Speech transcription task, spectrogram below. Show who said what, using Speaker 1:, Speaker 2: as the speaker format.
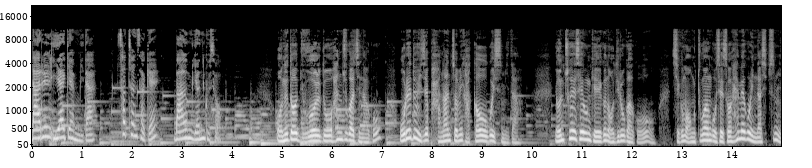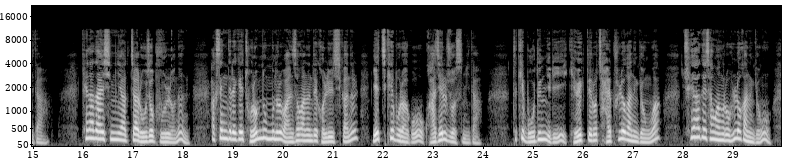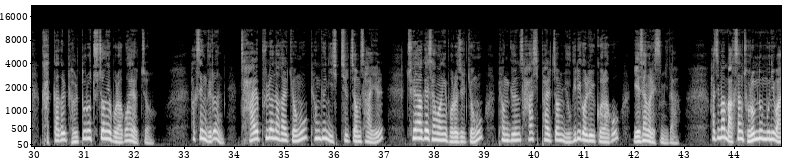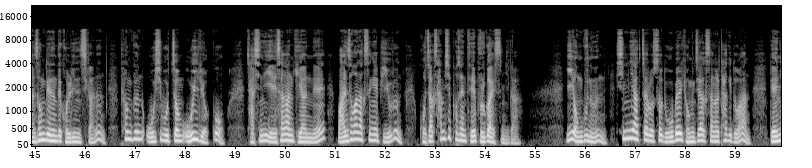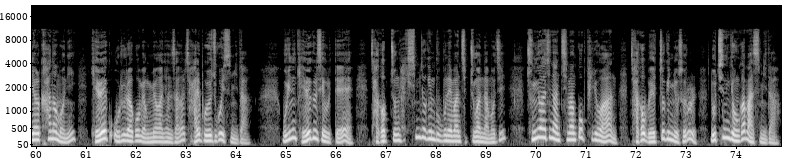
Speaker 1: 나를 이야기합니다. 서천석의 마음연구소.
Speaker 2: 어느덧 6월도 한 주가 지나고 올해도 이제 반환점이 가까워오고 있습니다. 연초에 세운 계획은 어디로 가고 지금 엉뚱한 곳에서 헤매고 있나 싶습니다. 캐나다의 심리학자 로저 부울러는 학생들에게 졸업 논문을 완성하는 데 걸릴 시간을 예측해 보라고 과제를 주었습니다. 특히 모든 일이 계획대로 잘 풀려가는 경우와 최악의 상황으로 흘러가는 경우 각각을 별도로 추정해 보라고 하였죠. 학생들은 잘 풀려나갈 경우 평균 27.4일, 최악의 상황이 벌어질 경우 평균 48.6일이 걸릴 거라고 예상을 했습니다. 하지만 막상 졸업 논문이 완성되는데 걸리는 시간은 평균 55.5일이었고 자신이 예상한 기한 내에 완성한 학생의 비율은 고작 30%에 불과했습니다. 이 연구는 심리학자로서 노벨 경제학상을 타기도 한 데니얼 카너먼이 계획 오류라고 명명한 현상을 잘 보여주고 있습니다. 우리는 계획을 세울 때 작업 중 핵심적인 부분에만 집중한 나머지 중요하진 않지만 꼭 필요한 작업 외적인 요소를 놓치는 경우가 많습니다.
